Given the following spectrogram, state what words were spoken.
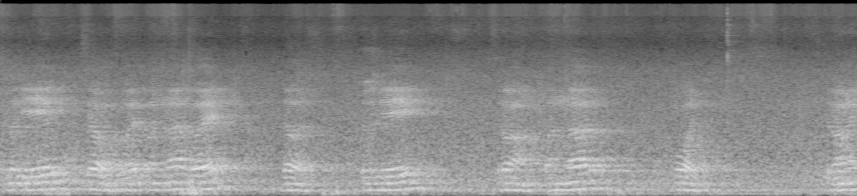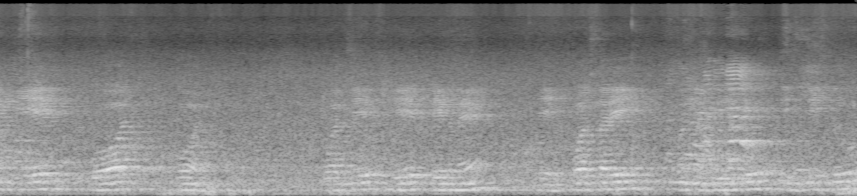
તો એક છ હોય પંદર હોય દસ તો એક ત્રણ પંદર પાંચ ત્રણ એક પાંચ પાંચ પાંચ એક એક એક ને એક પાંચ તારી પંદર બીજું ત્રીજું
